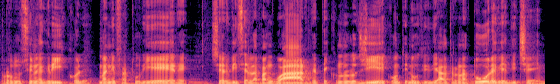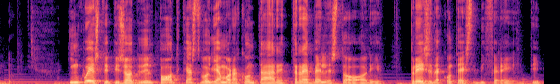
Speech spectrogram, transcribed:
produzioni agricole, manifatturiere, servizi all'avanguardia, tecnologie contenuti di altra natura e via dicendo. In questo episodio del podcast vogliamo raccontare tre belle storie, prese da contesti differenti,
